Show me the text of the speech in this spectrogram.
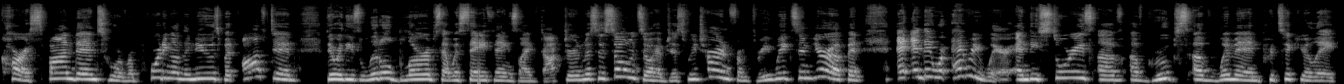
correspondents who are reporting on the news but often there were these little blurbs that would say things like dr and mrs so and so have just returned from three weeks in europe and, and and they were everywhere. And these stories of of groups of women particularly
